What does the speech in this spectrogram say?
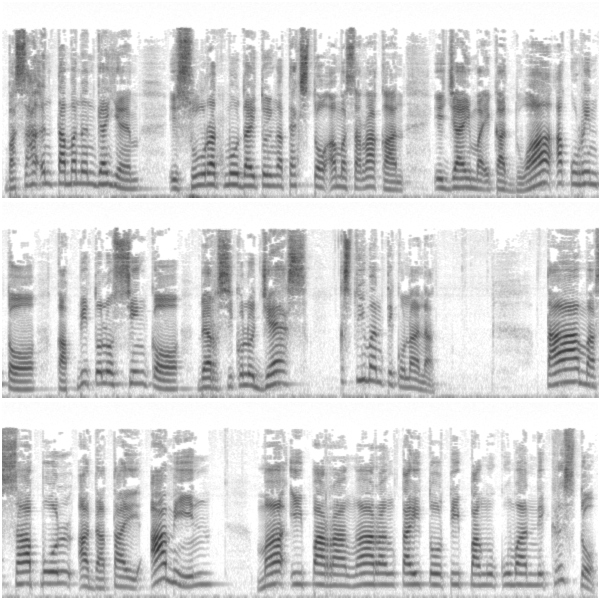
Basaan tamanan gayem, isurat mo daytoy nga teksto a masarakan, ijay maikadwa a Korinto, Kapitulo 5, versikulo 10. Kastoy man ti kunana. Ta masapol adatay amin, maiparangarang tayto ti pangukuman ni Kristo,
